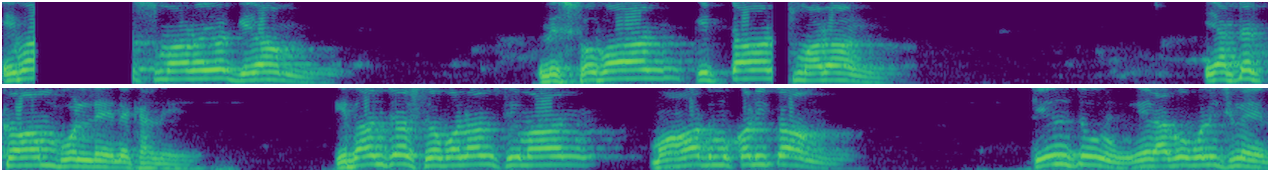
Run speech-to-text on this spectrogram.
এবং জ্ঞেয়ম মানে শ্রবণ, কীর্তন, স্মরণ। এই একটা ক্রম বললেন এখানে। ইদঞ্চ শ্রবণম শ্রীমন মহৎ মুখরিতম কিন্তু এর আগে বলেছিলেন,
